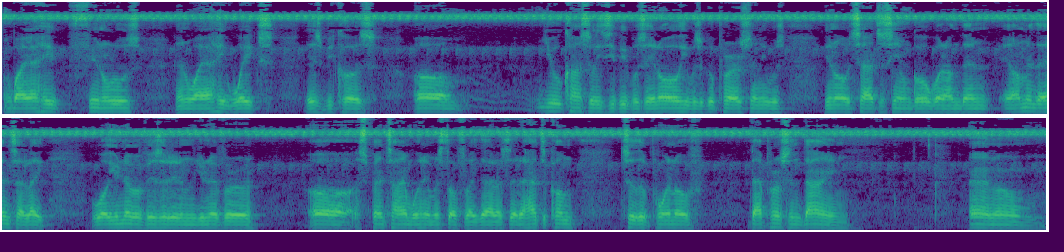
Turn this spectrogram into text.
why I hate funerals and why I hate wakes is because um, you constantly see people saying, "Oh, he was a good person. He was, you know, it's sad to see him go." But I'm then I'm in the inside like, well, you never visited him. You never uh, spent time with him and stuff like that. I said I had to come to the point of that person dying, and um,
